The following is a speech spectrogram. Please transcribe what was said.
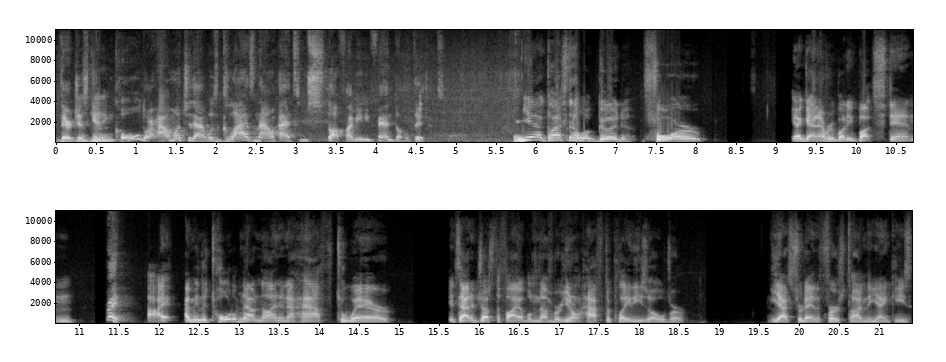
they're just getting cold, or how much of that was Glasnow had some stuff? I mean, he fanned double digits. Yeah, Glasnow looked good for again everybody but Stanton. Right. I I mean the total now nine and a half to where it's at a justifiable number. You don't have to play these over. Yesterday, the first time the Yankees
